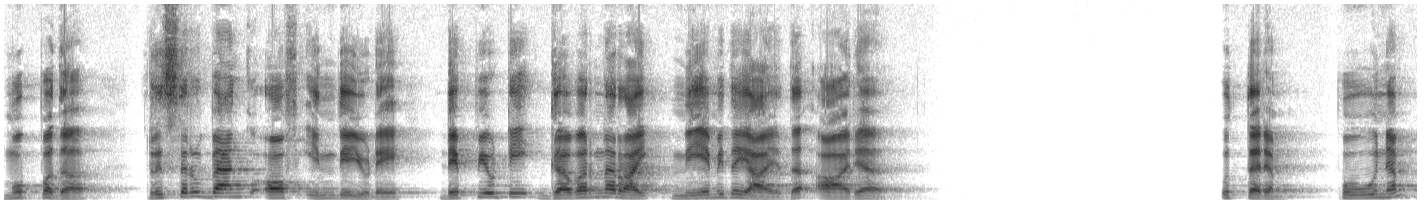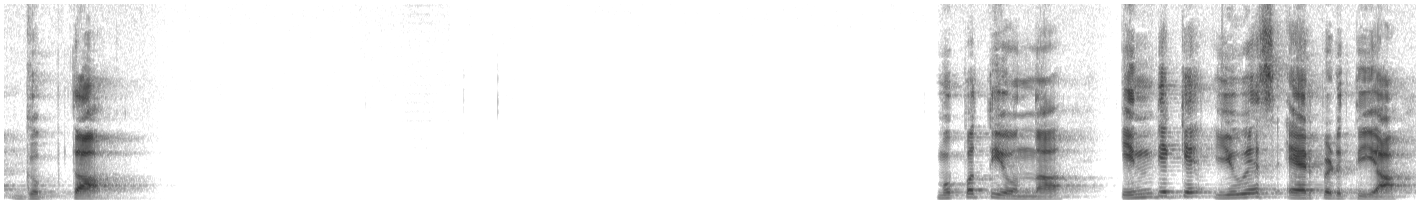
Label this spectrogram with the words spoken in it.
മുപ്പത്. റിസർവ് ബാങ്ക് ഓഫ് ഇന്ത്യയുടെ ഡെപ്യൂട്ടി ഗവർണറായി നിയമിതയായത് ആര്? ഉത്തരം പൂനം ഗുപ്ത. മുപ്പത്തിയൊന്ന്. ഇന്ത്യയ്ക്ക് യു എസ് ഏർപ്പെടുത്തിയ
